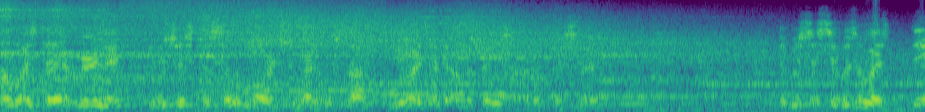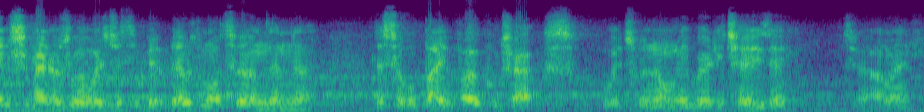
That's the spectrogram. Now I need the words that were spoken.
It was there, really. It was just the sort of more instrumental stuff. You always had it on the bass, obviously. It was just, it was always, the instrumentals were always just a bit, there was more to them than the, the sort of bait vocal tracks, which were normally really cheesy. Do you know what I mean?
